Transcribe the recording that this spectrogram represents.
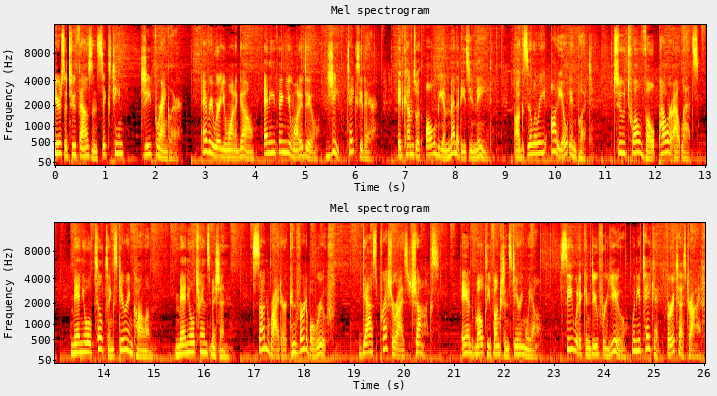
Here's a 2016 Jeep Wrangler. Everywhere you want to go, anything you want to do, Jeep takes you there. It comes with all the amenities you need. Auxiliary audio input, two 12-volt power outlets, manual tilting steering column, manual transmission, Sunrider convertible roof, gas pressurized shocks, and multifunction steering wheel. See what it can do for you when you take it for a test drive.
